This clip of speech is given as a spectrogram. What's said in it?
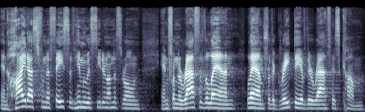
and hide us from the face of him who is seated on the throne and from the wrath of the Lamb, lamb for the great day of their wrath has come,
